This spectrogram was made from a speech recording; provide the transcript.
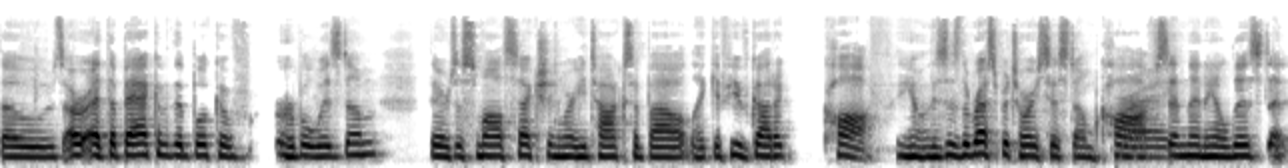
those, or at the back of the Book of Herbal Wisdom, there's a small section where he talks about like if you've got a cough, you know, this is the respiratory system coughs, Right. and then he'll list a,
